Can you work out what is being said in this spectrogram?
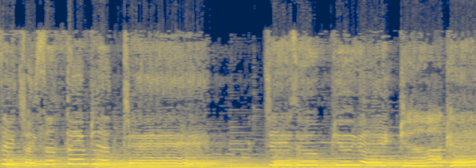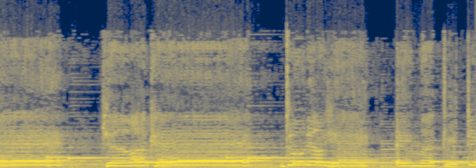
စိတ်ချိုက်စသိမ့်ပြတ်တဲ့ကျေးဇူးပြု၍ပြန်လာခဲ့ပြန်လာခဲ့ဒုညရဲ့အိမ်မက်တွေတိ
